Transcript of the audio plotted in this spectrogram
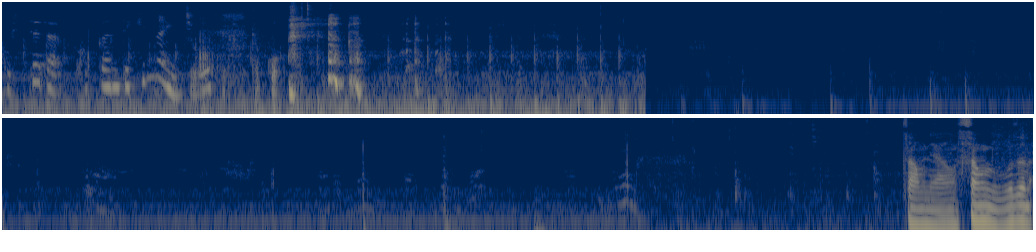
こうしたら交換できないじょってとこ。丈母娘生炉子呢，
